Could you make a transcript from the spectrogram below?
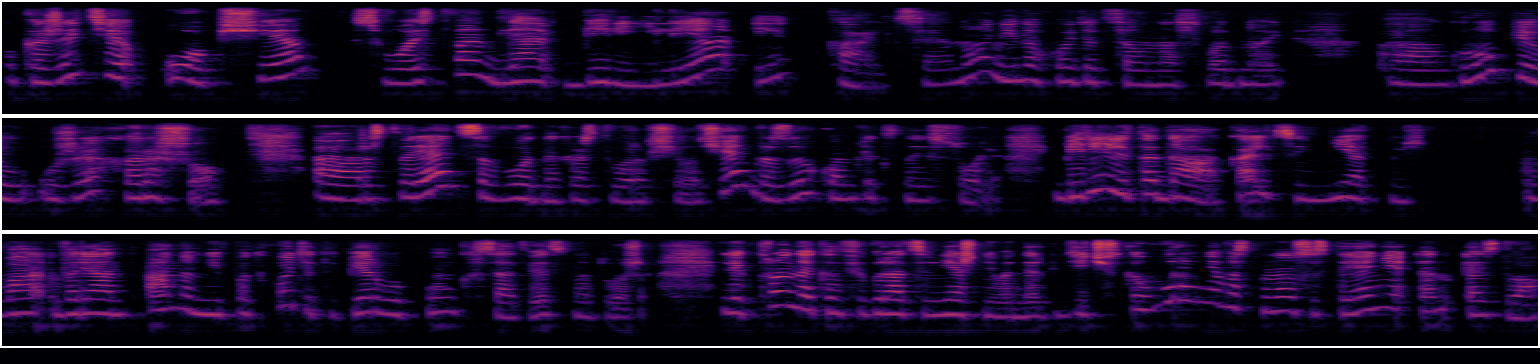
Укажите общие свойства для бериллия и кальция. Но они находятся у нас в одной группе уже хорошо. А, растворяется в водных растворах щелочей, образуя комплексные соли. Бериллий-то кальций нет, то есть вариант А нам не подходит, и первый пункт, соответственно, тоже. Электронная конфигурация внешнего энергетического уровня в основном состоянии NS2.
